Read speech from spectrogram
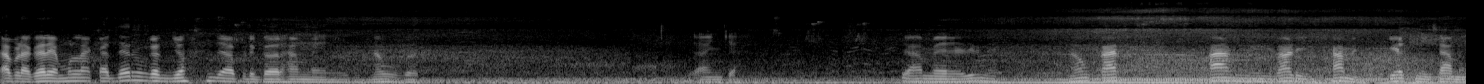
આપણા ઘરે મુલાકાત જરૂર કરજો. જે આપણે ઘર સામે નવું ઘર. અહીં ક્યાં? સામે રહ્યું ને, નવું કાર ફાર્મની વાડી સામે ગેટની સામે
